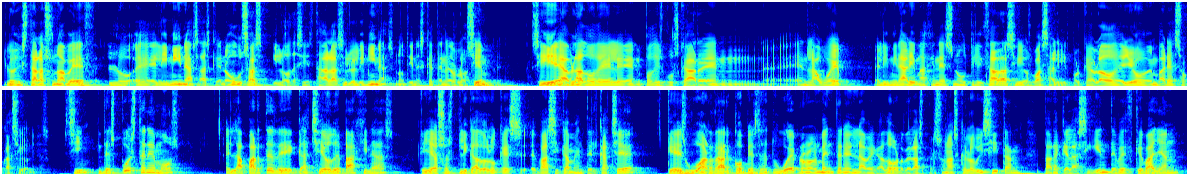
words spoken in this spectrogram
lo instalas una vez, lo eh, eliminas las que no usas y lo desinstalas y lo eliminas. No tienes que tenerlo siempre. Sí, he hablado de él en. Podéis buscar en, en la web eliminar imágenes no utilizadas y os va a salir, porque he hablado de ello en varias ocasiones. Sí, después tenemos en la parte de cacheo de páginas, que ya os he explicado lo que es eh, básicamente el caché, que es guardar copias de tu web, normalmente en el navegador de las personas que lo visitan, para que la siguiente vez que vayan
